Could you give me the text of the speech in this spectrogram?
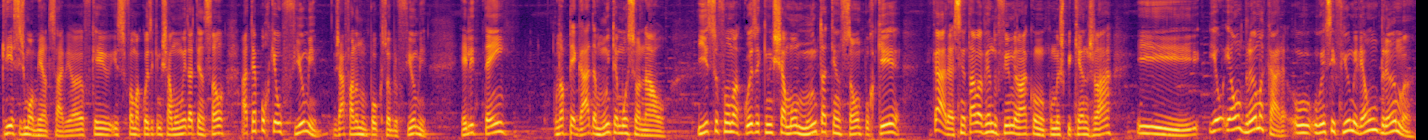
cria esses momentos, sabe? Eu fiquei, isso foi uma coisa que me chamou muita atenção, até porque o filme, já falando um pouco sobre o filme, ele tem uma pegada muito emocional. E isso foi uma coisa que me chamou muito a atenção, porque, cara, assim, eu tava vendo o filme lá com, com meus pequenos lá, e, e, e é um drama, cara. O, o, esse filme, ele é um drama.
